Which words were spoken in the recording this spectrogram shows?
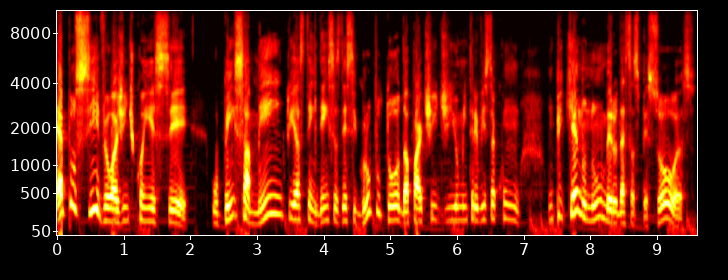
É possível a gente conhecer o pensamento e as tendências desse grupo todo a partir de uma entrevista com um pequeno número dessas pessoas,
